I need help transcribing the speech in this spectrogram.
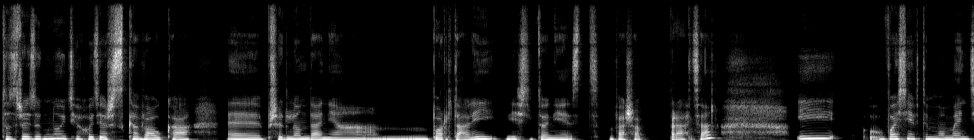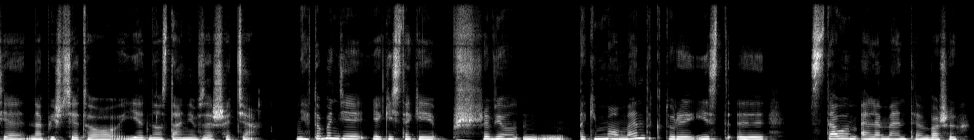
to zrezygnujcie chociaż z kawałka przeglądania mm, portali, jeśli to nie jest wasza praca. I właśnie w tym momencie napiszcie to jedno zdanie w zeszycie. Niech to będzie jakiś taki, taki moment, który jest y, stałym elementem waszych,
